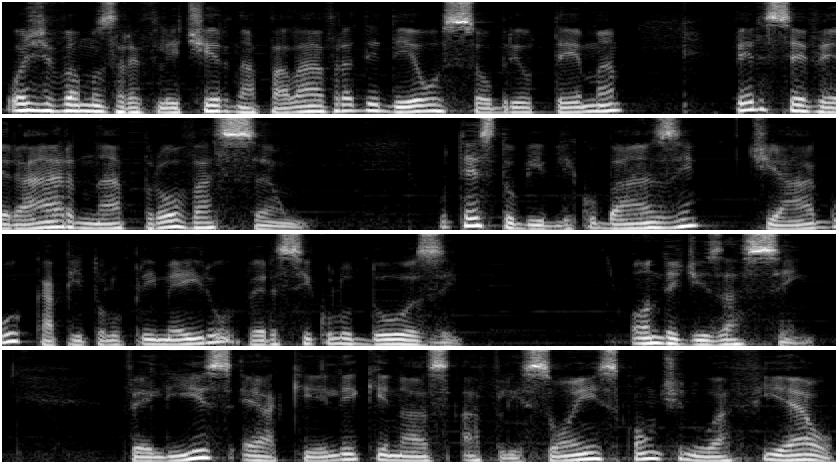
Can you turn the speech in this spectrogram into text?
Hoje vamos refletir na palavra de Deus sobre o tema Perseverar na provação. O texto bíblico base, Tiago, capítulo 1, versículo 12, onde diz assim: Feliz é aquele que nas aflições continua fiel,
